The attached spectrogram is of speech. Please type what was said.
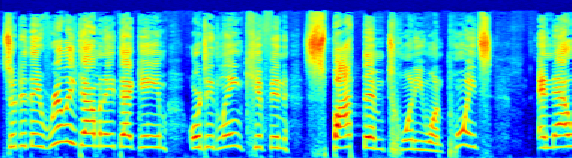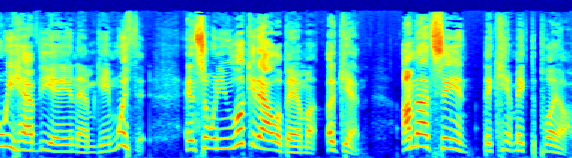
So did they really dominate that game or did Lane Kiffin spot them 21 points? And now we have the A&M game with it. And so when you look at Alabama, again, I'm not saying they can't make the playoff.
